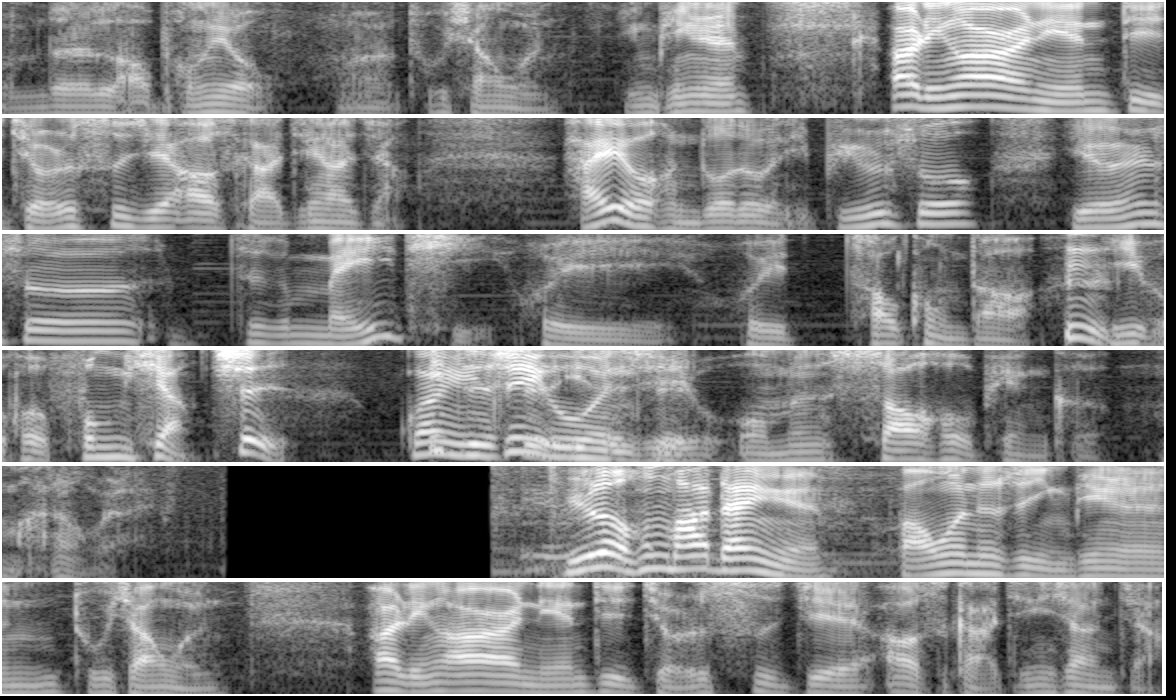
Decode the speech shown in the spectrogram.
我们的老朋友啊，涂祥文影评人。二零二二年第九十四届奥斯卡金像奖还有很多的问题，比如说有人说这个媒体会会操控到嗯一或风向。是，关于这个问题我们稍后片刻马上回来。娱乐轰趴单元访问的是影评人涂祥文。二零二二年第九十四届奥斯卡金像奖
